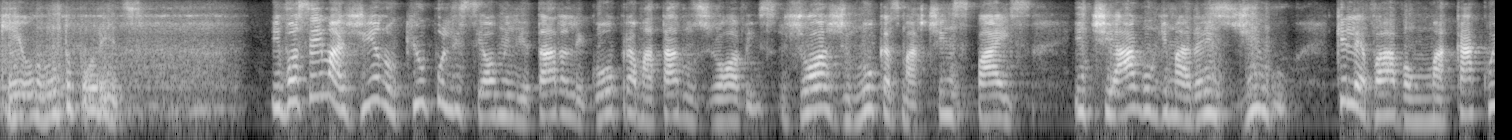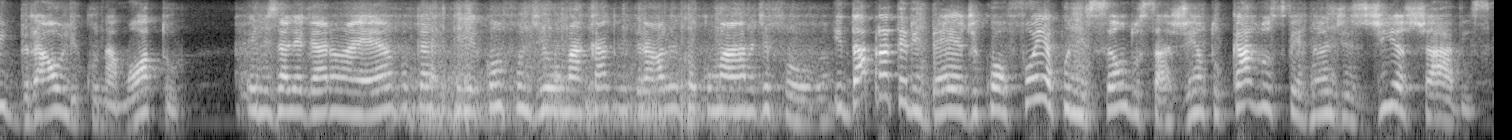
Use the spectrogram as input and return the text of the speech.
que eu luto por isso. E você imagina o que o policial militar alegou para matar os jovens Jorge Lucas Martins Pais e Tiago Guimarães Dingo, que levavam um macaco hidráulico na moto? Eles alegaram na época que confundiu o macaco hidráulico com uma arma de fogo. E dá para ter ideia de qual foi a punição do sargento Carlos Fernandes Dias Chaves,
